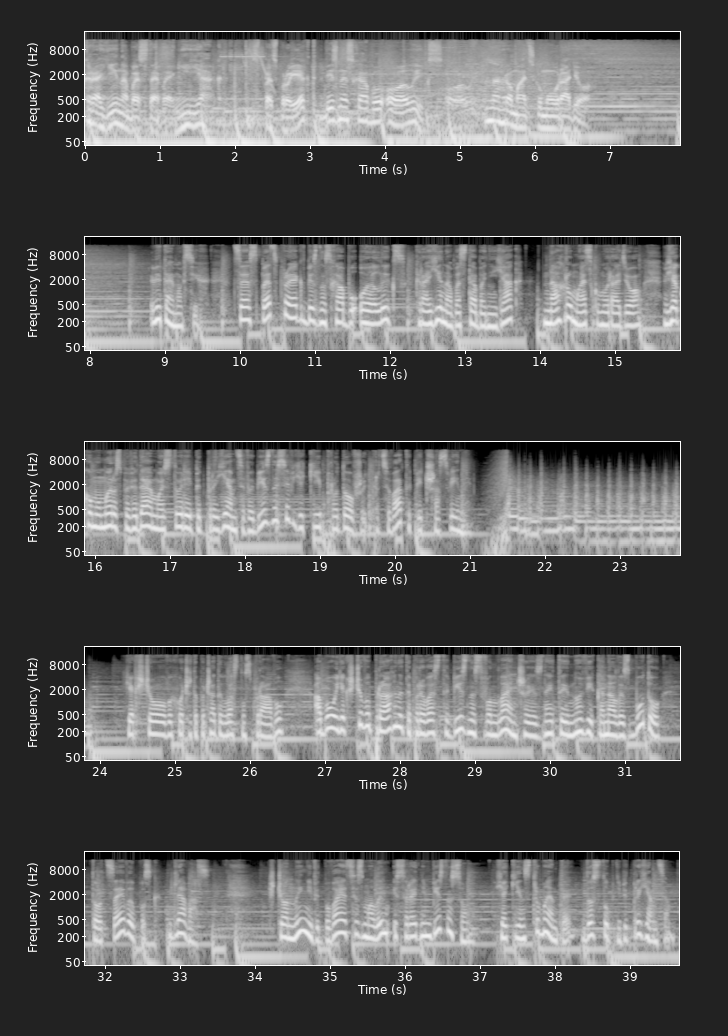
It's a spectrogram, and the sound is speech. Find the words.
Країна без тебе ніяк. Спецпроєкт бізнес-хабу OLX на громадському радіо. Вітаємо всіх! Це спецпроєкт бізнес-хабу OLX Країна без тебе ніяк на громадському радіо, в якому ми розповідаємо історії підприємців і бізнесів, які продовжують працювати під час війни. Якщо ви хочете почати власну справу, або якщо ви прагнете перевести бізнес в онлайн чи знайти нові канали збуту, то цей випуск для вас. Що нині відбувається з малим і середнім бізнесом? Які інструменти доступні підприємцям?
